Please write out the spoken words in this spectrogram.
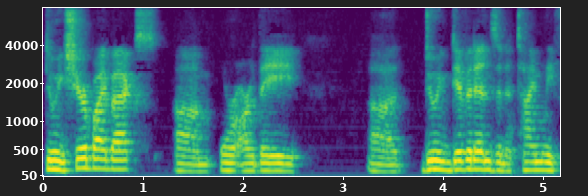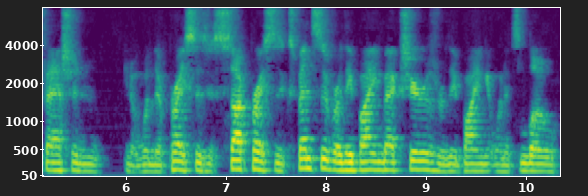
doing share buybacks, um, or are they uh, doing dividends in a timely fashion? You know, when their price is stock price is expensive, are they buying back shares? Or are they buying it when it's low,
